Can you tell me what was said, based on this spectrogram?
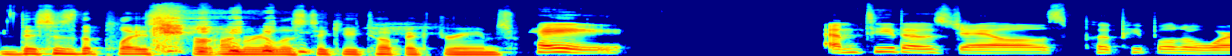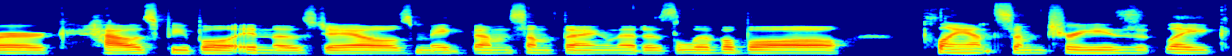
This is the place for unrealistic utopic dreams. Hey, empty those jails, put people to work, house people in those jails, make them something that is livable, plant some trees, like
